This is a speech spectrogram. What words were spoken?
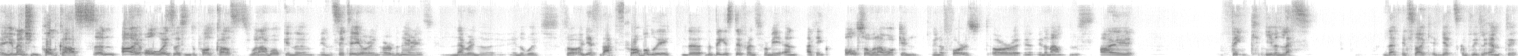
uh, you mentioned podcasts, and I always listen to podcasts when I walk in the in the city or in urban areas, never in the in the woods. So I guess that's probably the the biggest difference for me. And I think also when I walk in in a forest or in, in the mountains, I think even less. That it's like it gets completely empty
